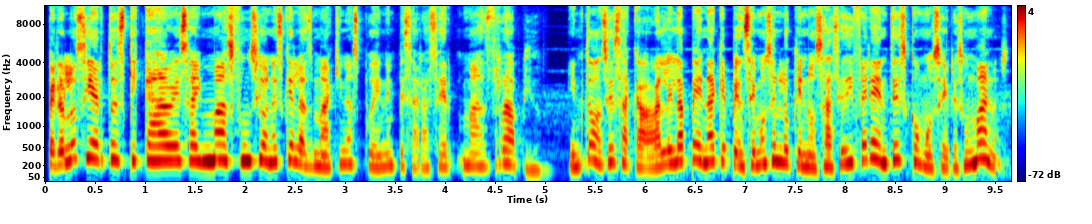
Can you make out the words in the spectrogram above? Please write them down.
Pero lo cierto es que cada vez hay más funciones que las máquinas pueden empezar a hacer más rápido. Entonces acá vale la pena que pensemos en lo que nos hace diferentes como seres humanos.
